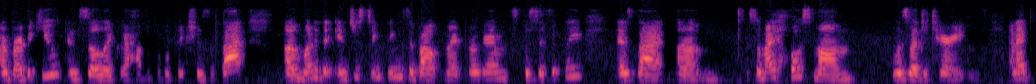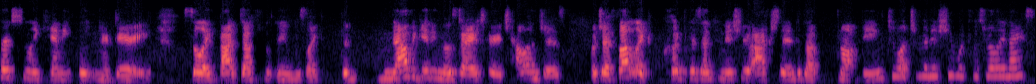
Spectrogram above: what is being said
our barbecue. And so like I have a couple pictures of that. Um, one of the interesting things about my program specifically is that, um, so my host mom was vegetarian and I personally can't eat gluten or dairy. So like that definitely was like the navigating those dietary challenges, which I thought like could present an issue actually ended up not being too much of an issue, which was really nice.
